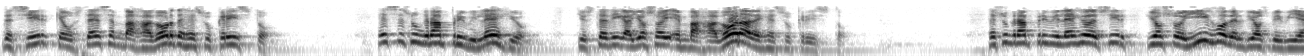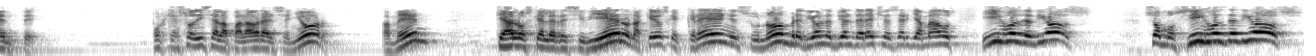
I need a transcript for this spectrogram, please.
decir que usted es embajador de Jesucristo. Ese es un gran privilegio, que usted diga yo soy embajadora de Jesucristo. Es un gran privilegio decir, yo soy hijo del Dios viviente, porque eso dice la palabra del Señor. Amén. Que a los que le recibieron, aquellos que creen en su nombre, Dios les dio el derecho de ser llamados hijos de Dios. Somos hijos de Dios.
